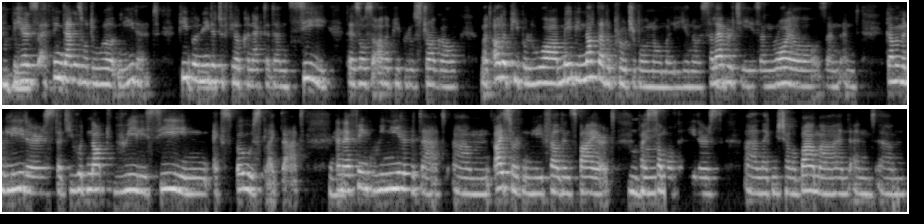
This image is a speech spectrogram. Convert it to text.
mm-hmm. because I think that is what the world needed. People needed to feel connected and see there's also other people who struggle but other people who are maybe not that approachable normally, you know, celebrities and royals and, and government leaders that you would not really see exposed like that. And I think we needed that. Um, I certainly felt inspired mm-hmm. by some of the leaders uh, like Michelle Obama and, and um,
